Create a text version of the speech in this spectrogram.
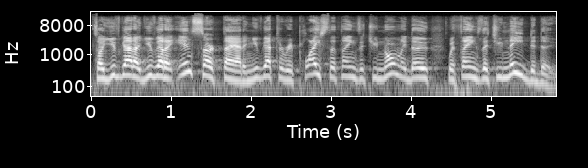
So you've got to you've got to insert that and you've got to replace the things that you normally do with things that you need to do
